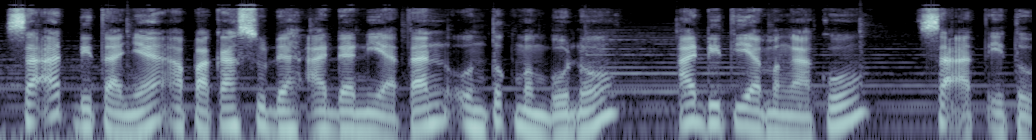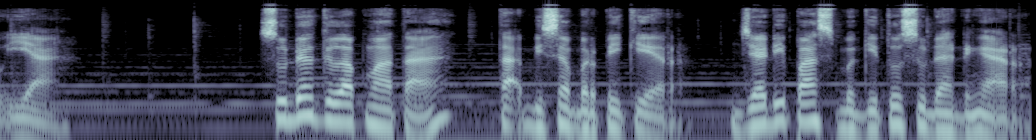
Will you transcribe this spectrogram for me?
saat ditanya apakah sudah ada niatan untuk membunuh, Aditya mengaku, saat itu ia sudah gelap mata, tak bisa berpikir. Jadi pas begitu sudah dengar,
